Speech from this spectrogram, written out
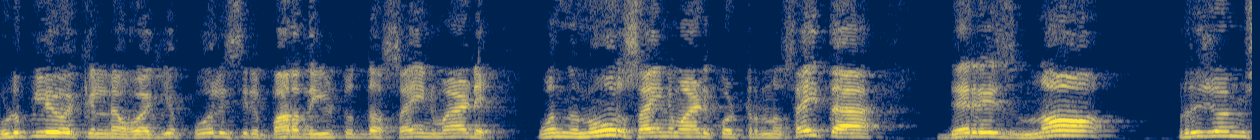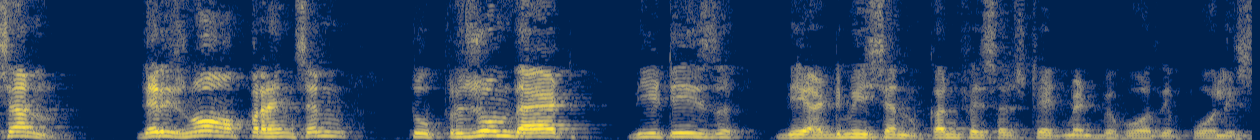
ಕುಡುಪ್ಲಿ ವಕೀಲನ ಹೋಗಿ ಪೊಲೀಸರಿಗೆ ಬರೆದು ಇಟ್ಟುದ್ದ ಸೈನ್ ಮಾಡಿ ಒಂದು ನೂರು ಸೈನ್ ಮಾಡಿ ಕೊಟ್ಟರು ಸಹಿತ there is no presumption there is no apprehension to presume that it is the admission confession statement before the police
